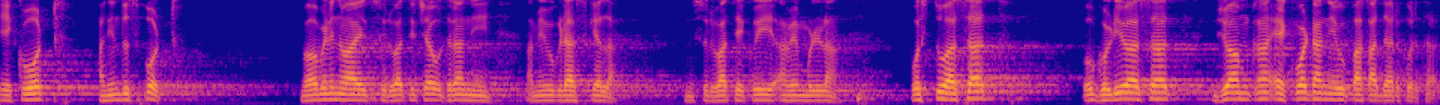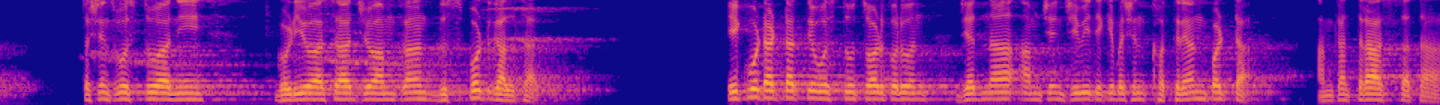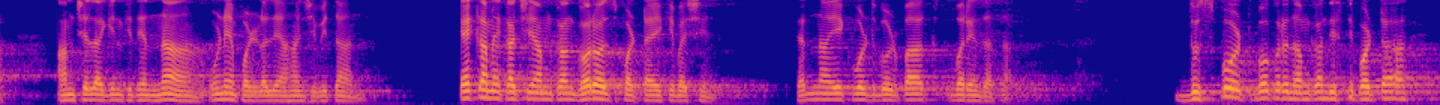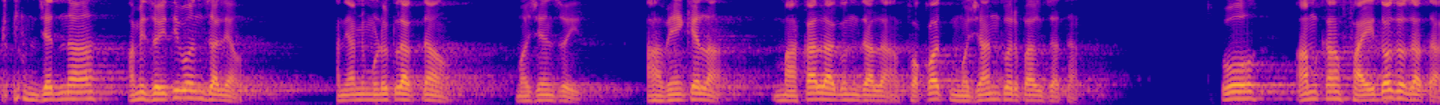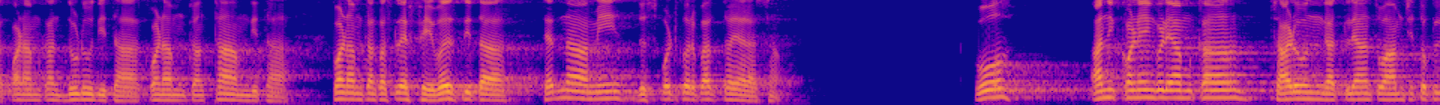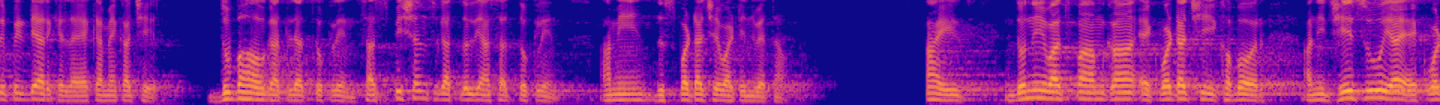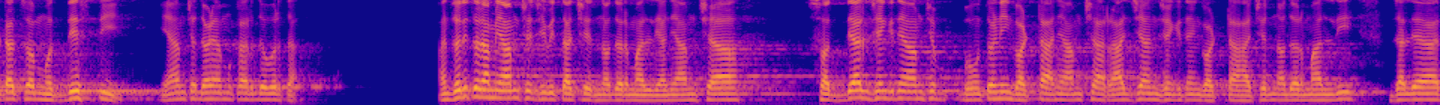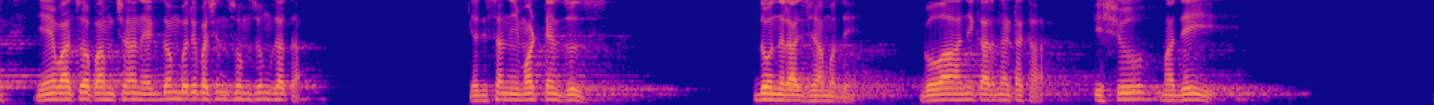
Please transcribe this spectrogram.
एकवट आनी दुस्पोट. भाव भयणीनो आयज सुरवातीच्या उतरांनी आमी उगडास केला. आनी सुरवातेकूय हांवें म्हणलां वस्तू आसात वो घडयो आसात ज्यो आमकां एकवटान येवपाक आदार करतात. तशेंच वस्तू आनी घडयो आसात ज्यो आमकां दुस्पोट घालतात. एकवट हाडटात त्यो वस्तू चड करून जेन्ना आमचें जिवीत एके भशेन खत्र्यान पडटा. आमकां त्रास जाता. आमचे लागीं कितें ना उणें पडलेलें आहा जिवितान. एकामेकाची आमकां गरज पडटा एके भाशेन. तेन्ना एकवट घडपाक बरें जाता. दुस्पोट बो करून आमकां दिश्टी पडटा जेन्ना आमी जैतिवंत जाल्या आनी आमी म्हणूंक लागता म्हजें जैत हांवें केलां म्हाका लागून जालां फकत म्हज्यान करपाक जाता. वो आमकां फायदो जो जाता कोण आमकां दुडू दिता कोण आमकां काम दिता कोण आमकां कसले फेवर्स दिता तेन्ना आमी दुस्पोट करपाक तयार आसा. वो आनी कोणें कडेन आमकां चाडून घातल्यात वो आमची तकली पिड्ड्यार केल्या एकामेकाचेर. दुबाव घातल्यात तकलेन सस्पिशन्स घातलेलीं आसात तकलेन आमी दुस्पटाचे वाटेन वेता आयज दोनूय वाचपां आमकां एकवटाची खबर आनी जेजू ह्या एकवटाचो मध्यस्थी हें आमच्या दोळ्या मुखार दवरता. आनी जरी तर आमी आमच्या जिविताचेर नदर मारली आनी आमच्या सद्याक जें कितें आमचे भोंवतणी घडटा आनी आमच्या राज्यान जें कितें घडटा हाचेर नदर मारली जाल्यार हें वाचप आमच्यान एकदम बरे भाशेन समजूंक जाता. ह्या दिसांनी मोठें झूज दोन राज्यां मदें गोवा आनी कर्नाटका इशू मादेई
